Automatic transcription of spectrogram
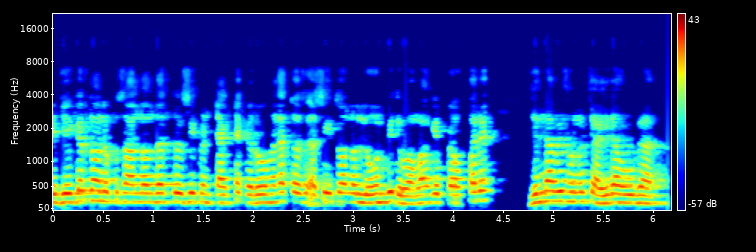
ਤੇ ਜੇਕਰ ਤੁਹਾਨੂੰ ਪਸੰਦ ਆਉਂਦਾ ਤੁਸੀਂ ਕੰਟੈਕਟ ਕਰੋ, ਹਨਾ? ਤਾਂ ਅਸੀਂ ਤੁਹਾਨੂੰ ਲੋਨ ਵੀ ਦਵਾਵਾਂਗੇ ਪ੍ਰੋਪਰ ਜਿੰਨਾ ਵੀ ਤੁਹਾਨੂੰ ਚਾਹੀਦਾ ਹੋਊਗਾ।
